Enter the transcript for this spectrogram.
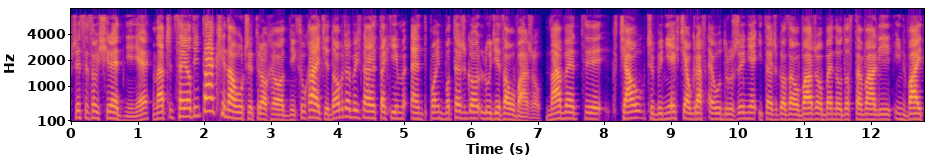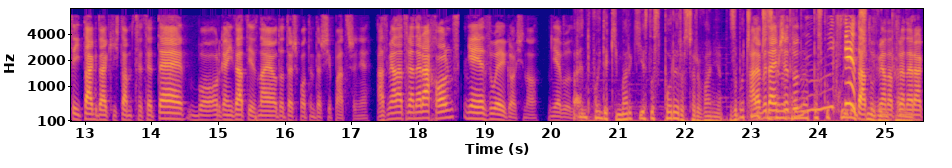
Wszyscy są średni, nie? Znaczy CJ i tak się nauczy trochę od nich. Słuchajcie, dobrze być nawet takim endpoint, bo też go ludzie zauważą. Nawet y, chciał, czy by nie chciał, gra w EU drużynie i też go zauważą, będą dostawali invite i tak do jakichś tam CCT, bo organizacje znają, to też po tym też się patrzy, nie? A zmiana trenera Holmes nie jest zły gość, no. Nie był zły. Endpoint, jak i marki jest to spore rozczarowanie. Zobaczymy, Ale wydaje mi się, że tu trenera nic nie da tu zmiana trenera.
